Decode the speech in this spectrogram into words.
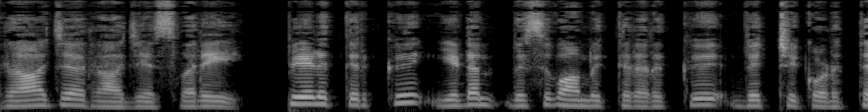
ராஜராஜேஸ்வரி. பீடத்திற்கு இடம் விசுவாமித்திரருக்கு வெற்றி கொடுத்த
